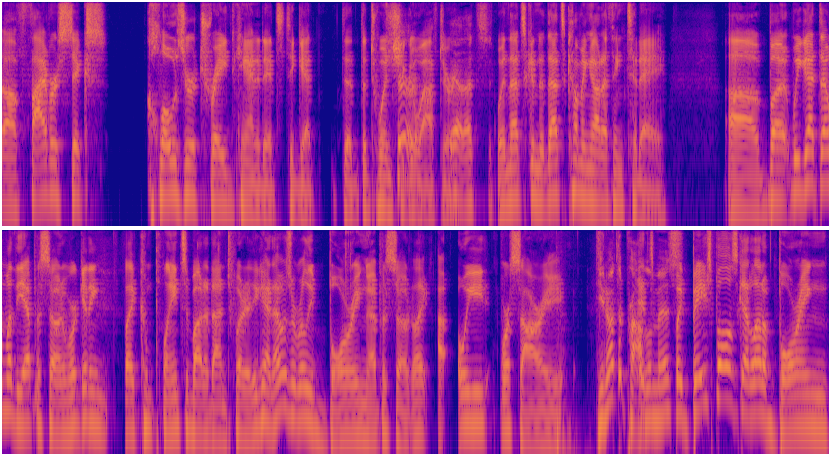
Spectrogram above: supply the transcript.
uh, five or six closer trade candidates to get the, the Twins should Sure. go after. Yeah, that's- when that's gonna that's coming out I think today. Uh, but we got done with the episode, and we're getting like complaints about it on Twitter. Yeah, that was a really boring episode. Like uh, we we're sorry. Do you know what the problem It's- is? But baseball's got a lot of boring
